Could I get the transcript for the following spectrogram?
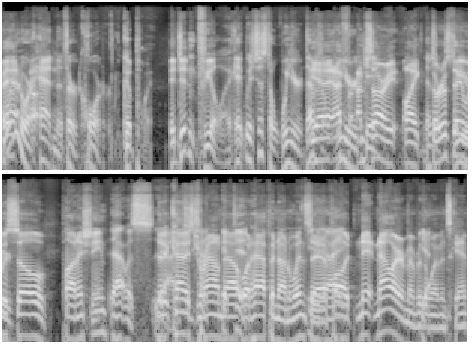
Man, women were uh, ahead in the third quarter. Good point. It didn't feel like it. It was just a weird. That Yeah, was a weird I, am sorry. Like, was Thursday weird- was so punishing That was that yeah, it kind of just kinda- drowned out what happened on Wednesday. Yeah, I I- Now I remember Yeah. the women's game.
